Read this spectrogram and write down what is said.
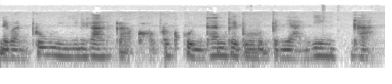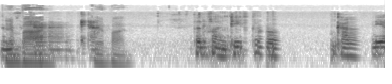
ในวันพรุ่งนี้นะคะ กราบขอบพระคุณท่านไปบุญเป็นอย่างยิ่งค่ะนักการค่ะ ท่านฟังที่ครบค่ะนี่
